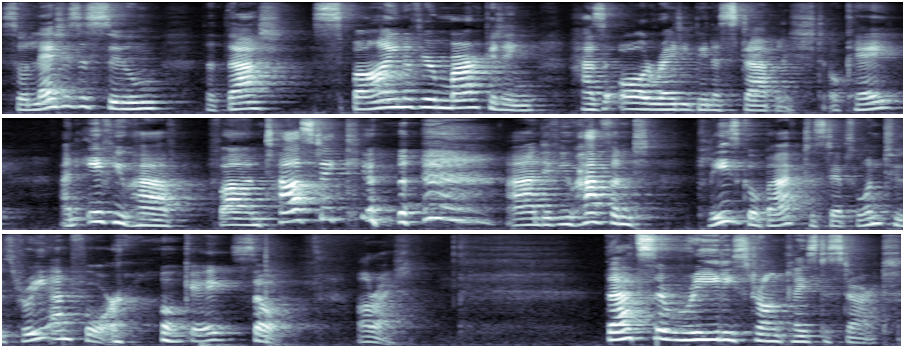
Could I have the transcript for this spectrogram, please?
So let us assume that that spine of your marketing has already been established, okay? And if you have, fantastic. and if you haven't, please go back to steps one, two, three, and four. Okay, so, all right. That's a really strong place to start.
